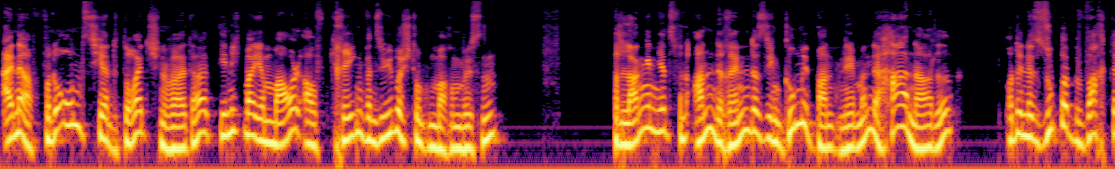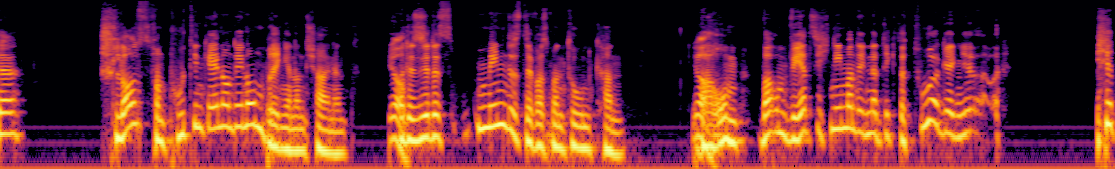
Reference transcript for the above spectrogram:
einer von uns hier, die Deutschen weiter, die nicht mal ihr Maul aufkriegen, wenn sie Überstunden machen müssen, verlangen jetzt von anderen, dass sie ein Gummiband nehmen, eine Haarnadel und in das super bewachte Schloss von Putin gehen und ihn umbringen anscheinend. Ja. das ist ja das Mindeste, was man tun kann. Ja. Warum, warum wehrt sich niemand in der Diktatur gegen... Hier,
